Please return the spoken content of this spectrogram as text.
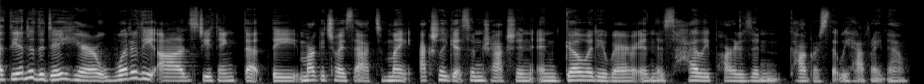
at the end of the day, here, what are the odds, do you think, that the Market Choice Act might actually get some traction and go anywhere in this highly partisan Congress that we have right now?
